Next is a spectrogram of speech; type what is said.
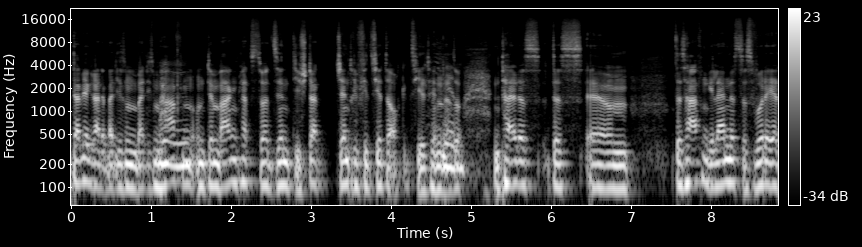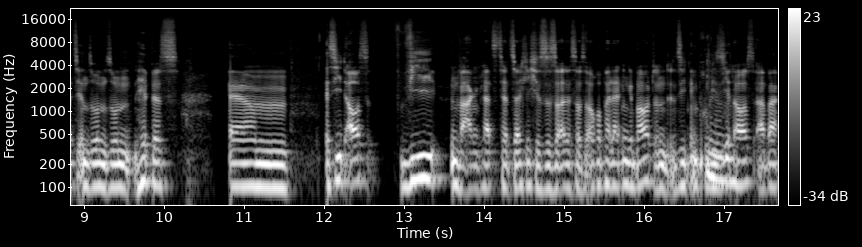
da wir gerade bei diesem, bei diesem mhm. Hafen und dem Wagenplatz dort sind, die Stadt gentrifizierte auch gezielt hin. Ja. Also ein Teil des, des, ähm, des Hafengeländes, das wurde jetzt in so ein, so ein hippes ähm, es sieht aus, wie ein Wagenplatz. Tatsächlich ist es alles aus Europaletten gebaut und sieht improvisiert mhm. aus, aber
